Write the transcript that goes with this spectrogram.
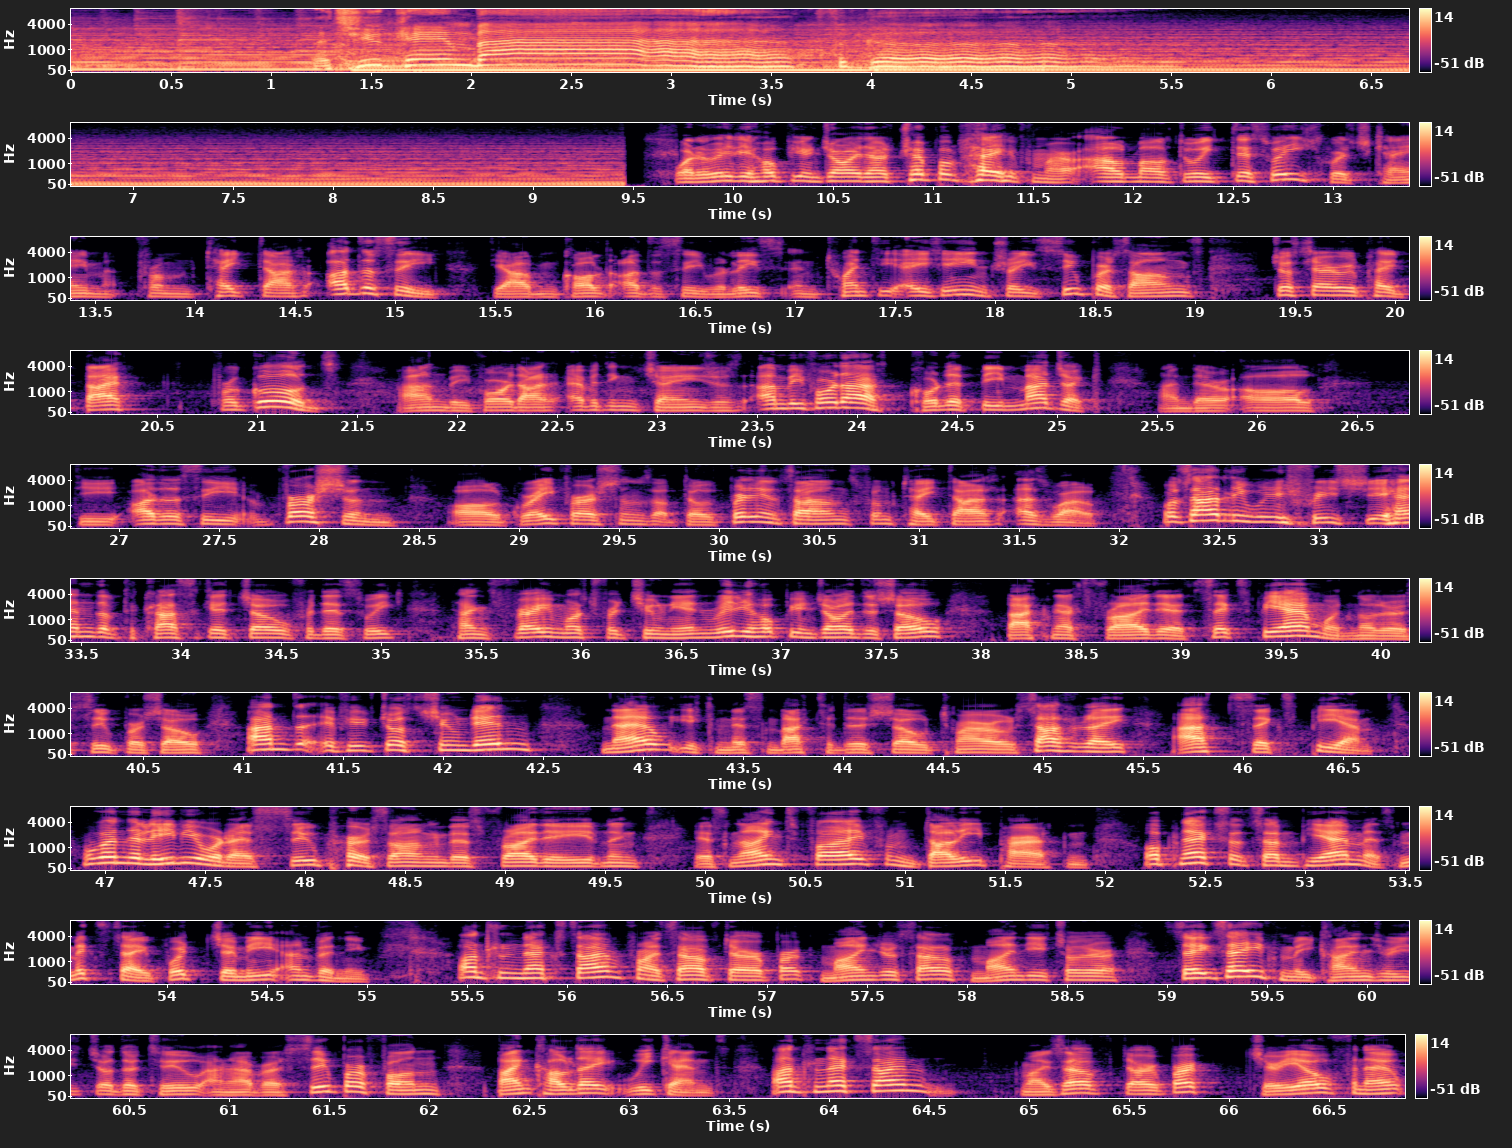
that you came back for good. Well, I really hope you enjoyed our triple play from our album of the week this week, which came from Take That Odyssey, the album called Odyssey, released in 2018. Three super songs. Just there, we played Back for Good, and before that, Everything Changes, and before that, Could It Be Magic? And they're all the Odyssey version. All great versions of those brilliant songs from Take That as well. Well, sadly, we've reached the end of the Classic Hit Show for this week. Thanks very much for tuning in. Really hope you enjoyed the show. Back next Friday at 6 pm with another super show. And if you've just tuned in, now you can listen back to this show tomorrow, Saturday at 6 pm. We're going to leave you with a super song this Friday evening. It's 9 to 5 from Dolly Parton. Up next at 7 pm is Mixtape with Jimmy and Vinny. Until next time, for myself, Derek Burke, mind yourself, mind each other, stay safe, and be kind to each other too, and have a super fun bank holiday weekend. Until next time, for myself, Derek Burke, cheerio for now.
